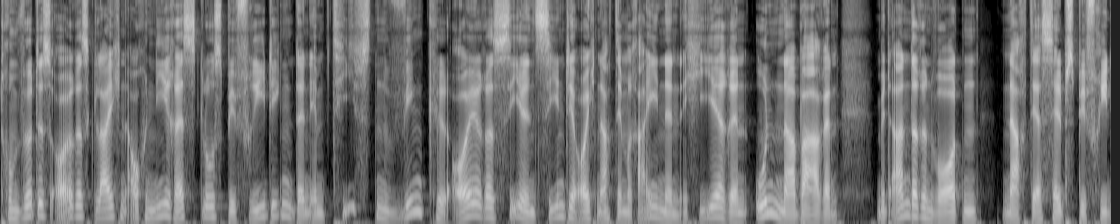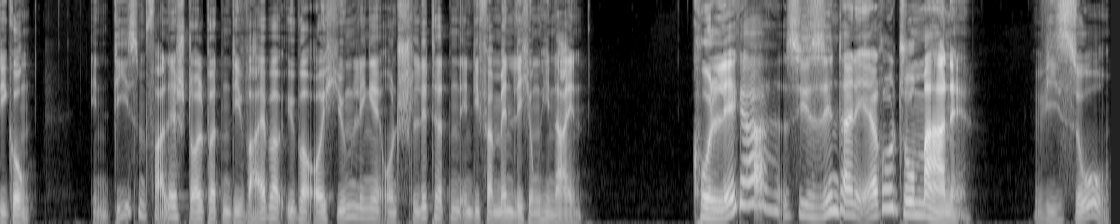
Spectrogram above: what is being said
Drum wird es euresgleichen auch nie restlos befriedigen, denn im tiefsten Winkel eurer Seelen sehnt ihr euch nach dem reinen, hehren, unnahbaren, mit anderen Worten, nach der Selbstbefriedigung. In diesem Falle stolperten die Weiber über euch Jünglinge und schlitterten in die Vermännlichung hinein. Kollega, Sie sind ein Erotomane. Wieso?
